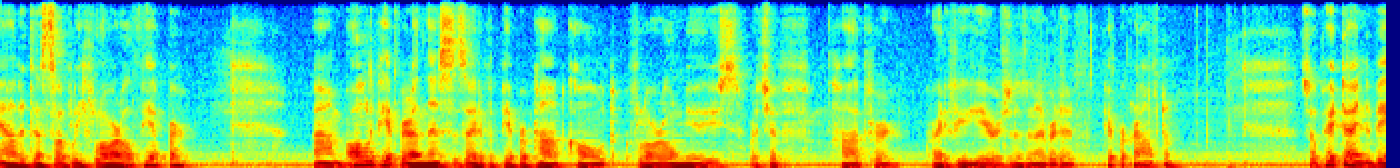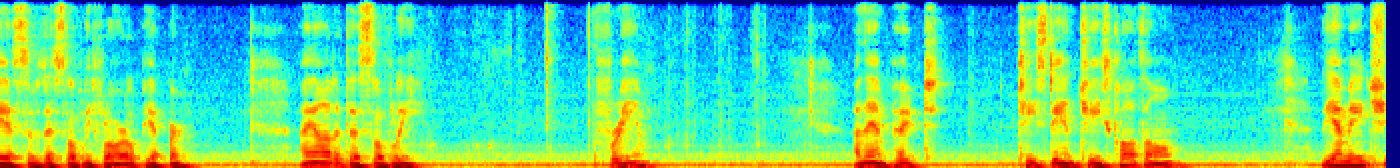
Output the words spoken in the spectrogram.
added this lovely floral paper. Um, all the paper in this is out of a paper pad called Floral Muse, which I've had for quite a few years as I never did paper crafting. So I put down the base of this lovely floral paper. I added this lovely frame and then put tea stained cheesecloth on. The image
